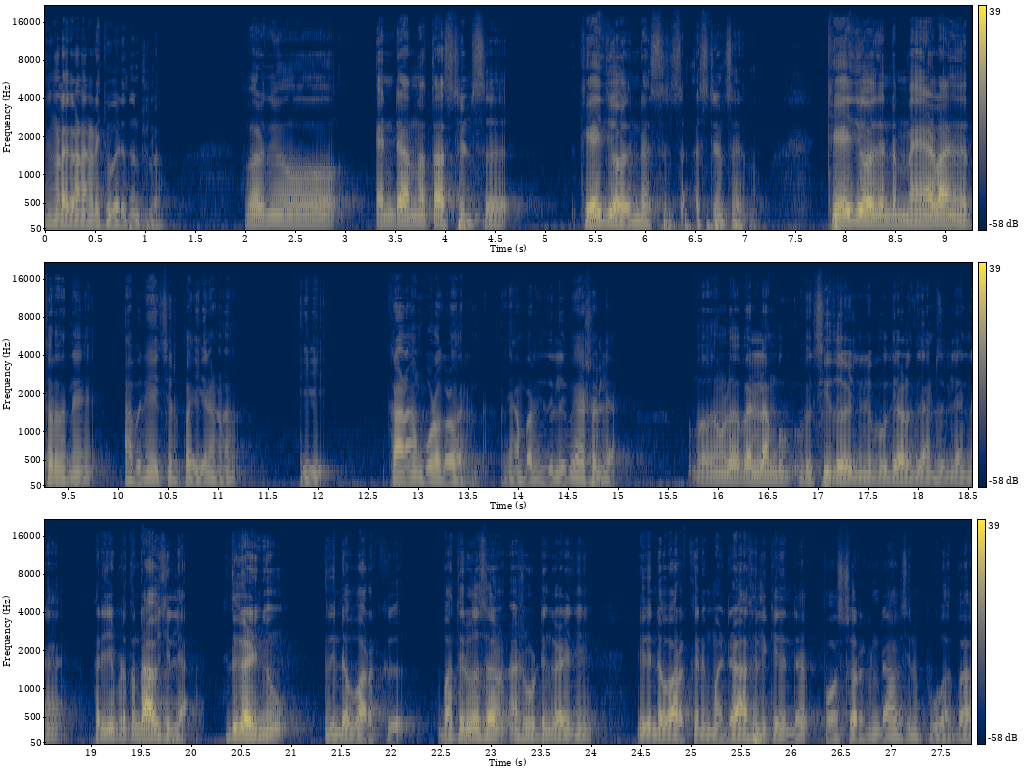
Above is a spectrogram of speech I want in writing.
നിങ്ങളെ കാണാൻ ഇടയ്ക്ക് വരുന്നുണ്ടല്ലോ. പറഞ്ഞു എന്റെ അന്നത്തെ assistants K. G assistants assistants ആയിരുന്നു. കെ. ജി ജോജന്റെ മേള എന്ന ചിത്രത്തിന് അഭിനയിച്ചൊരു പയ്യനാണ് ഈ കാണാൻ കൂടെ കൂടെ വരുന്നത്. ഞാൻ പറഞ്ഞു ഇതിൽ വേഷമില്ല. നമ്മൾ എല്ലാം ഫിക്സ് ചെയ്ത് കഴിഞ്ഞ് പുതിയ ആൾക്ക് ചാൻസില്ല എന്നെ പരിചയപ്പെടുത്തേണ്ട ആവശ്യമില്ല. ഇത് കഴിഞ്ഞു ഇതിന്റെ വർക്ക് പത്ത് ദിവസം ഷൂട്ടിംഗ് കഴിഞ്ഞ് ഇതിന്റെ വർക്കിന് മദ്രാസിലേക്ക് ഇതിന്റെ പോസ്റ്റ് വർക്കിന്റെ ആവശ്യത്തിന് പോവുക. അപ്പോൾ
